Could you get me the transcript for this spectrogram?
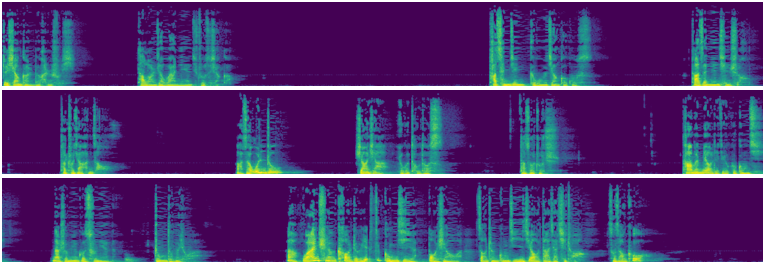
这香港人都很熟悉。他老人家晚年就住在香港。他曾经给我们讲过故事。他在年轻时候，他出家很早，啊，在温州乡下有个头陀寺。他做主持，他们庙里就有个公鸡，那时候民国初年的钟都没有啊，啊，完全靠这个公鸡啊报销啊，早晨公鸡一叫，大家起床做早课，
